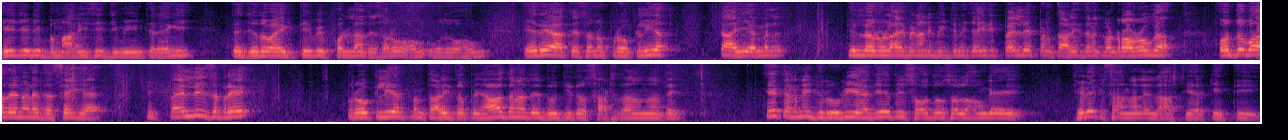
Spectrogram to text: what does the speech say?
ਇਹ ਜਿਹੜੀ ਬਿਮਾਰੀ ਸੀ ਜ਼ਮੀਨ 'ਤੇ ਰਹਿ ਗਈ ਤੇ ਜਦੋਂ ਐਗਤੀ ਵੀ ਫੁੱਲਾਂ ਤੇ ਸਰੋਂ ਆਊ, ਉਦੋਂ ਆਊ। ਇਹਦੇ ਆ ਆਤੇ ਸਾਨੂੰ ਪ੍ਰੋਕਲੀਅਰ 2.5 ml ਕਿਲੋ ਨੂੰ ਲਾਏ ਬਿਨਾਂ ਨਹੀਂ ਬੀਜਣੀ ਚਾਹੀਦੀ। ਪਹਿਲੇ 45 ਦਿਨ ਕੰਟਰੋਲ ਰਹੂਗਾ। ਉਸ ਤੋਂ ਬਾਅਦ ਇਹਨਾਂ ਨੇ ਦੱਸਿਆ ਹੀ ਹੈ ਕਿ ਪਹਿਲੀ ਸਪਰੇ ਪ੍ਰੋਕਲੀਅਰ 45 ਤੋਂ 50 ਦਿਨਾਂ ਤੇ, ਦੂਜੀ ਤੋਂ 60 ਦਿਨਾਂ ਤੇ। ਇਹ ਕਰਨੀ ਜ਼ਰੂਰੀ ਹੈ। ਜੇ ਤੁਸੀਂ 100 200 ਲਾਓਗੇ, ਜਿਹੜੇ ਕਿਸਾਨਾਂ ਨੇ ਲਾਸਟ ਈਅਰ ਕੀਤੀ,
